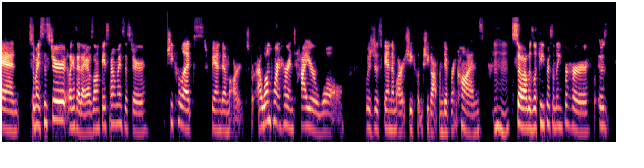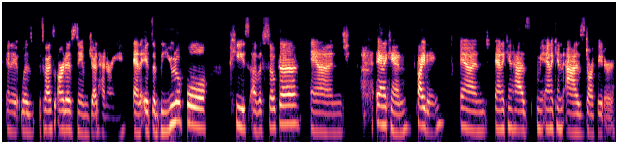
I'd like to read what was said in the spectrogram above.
And so my sister, like I said, I was on FaceTime with my sister. She collects fandom art. At one point, her entire wall was just fandom art she she got from different cons. Mm-hmm. So I was looking for something for her. It was and it was it's by this artist named Jed Henry, and it's a beautiful piece of Ahsoka and Anakin fighting. And Anakin has, I mean, Anakin as Darth Vader,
